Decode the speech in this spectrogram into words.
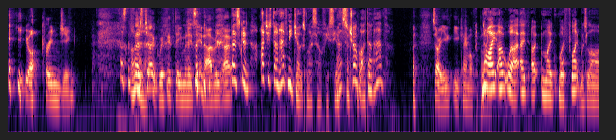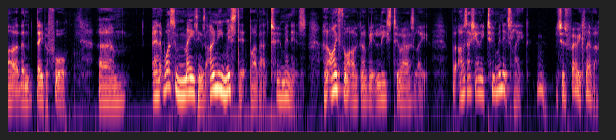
you are cringing. That's the I first joke. We're 15 minutes in. I haven't. I, That's good. I just don't have any jokes myself. You see, that's the trouble. I don't have them. sorry, you, you came off the plane. No, I, I well, I, I, my my flight was la the day before, um, and what's amazing is I only missed it by about two minutes, and I thought I was going to be at least two hours late, but I was actually only two minutes late, which was very clever.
